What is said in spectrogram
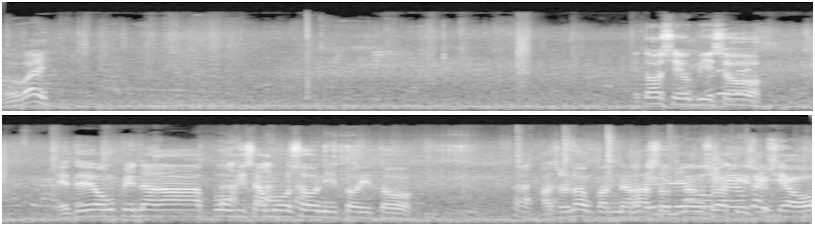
Okay. Ito si Ubiso. Ito yung pinaka-pogi sa Moson. Ito, ito. Kaso lang, pag nakasuot ng suot, iso siya, oh.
